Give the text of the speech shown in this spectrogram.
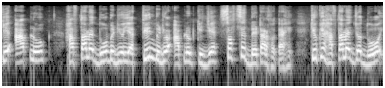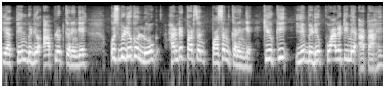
कि आप लोग हफ़्ता में दो वीडियो या तीन वीडियो अपलोड कीजिए, सबसे बेटर होता है। क्योंकि हफ़्ता में जो दो या तीन वीडियो अपलोड करेंगे, उस वीडियो को लोग हंड्रेड परसेंट पसंद करेंगे, क्योंकि ये वीडियो क्वालिटी में आता है।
